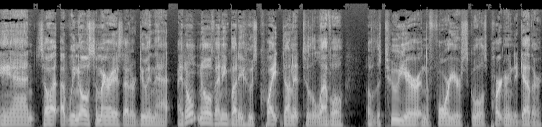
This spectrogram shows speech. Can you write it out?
And so uh, we know of some areas that are doing that. I don't know of anybody who's quite done it to the level of the two year and the four year schools partnering together,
